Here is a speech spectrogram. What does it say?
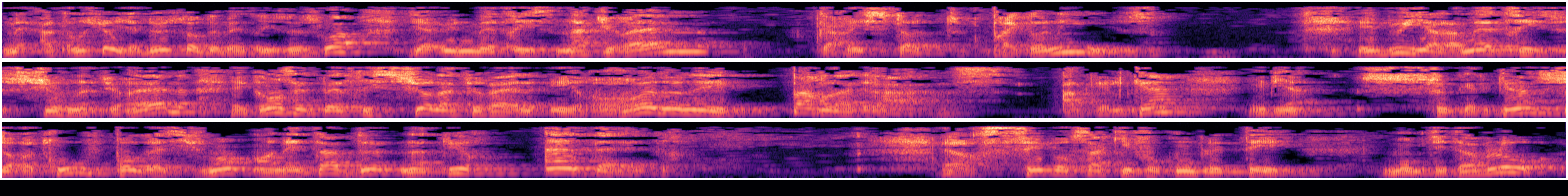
Mais attention, il y a deux sortes de maîtrise de soi. Il y a une maîtrise naturelle, qu'Aristote préconise, et puis il y a la maîtrise surnaturelle, et quand cette maîtrise surnaturelle est redonnée par la grâce à quelqu'un, eh bien, ce quelqu'un se retrouve progressivement en état de nature intègre. Alors c'est pour ça qu'il faut compléter mon petit tableau,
